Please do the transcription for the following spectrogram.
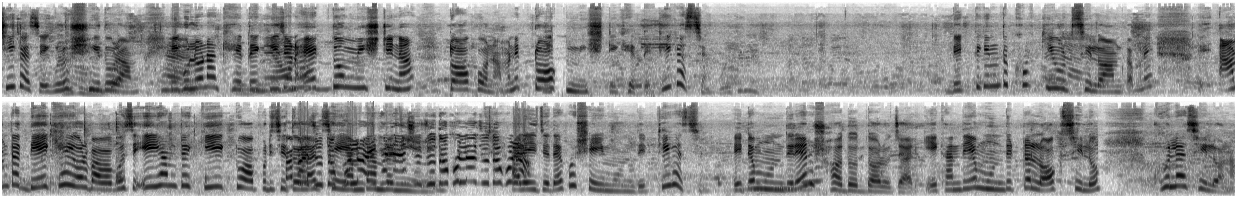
ঠিক আছে এগুলো সিঁদুরাম। এগুলো না খেতে কি যেন একদম মিষ্টি না টকও না মানে টক মিষ্টি খেতে ঠিক আছে? দেখতে কিন্তু খুব কিউট ছিল আমটা। মানে আমটা দেখেই ওর বাবা বলছে এই আমটা কি একটু অপরিচিত লাগছে এই আমটা আমরা নিয়ে। আর এই যে দেখো সেই মন্দির ঠিক আছে? এটা মন্দিরের সদর দরজা আর কি। এখান দিয়ে মন্দিরটা লক ছিল খোলা ছিল না।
